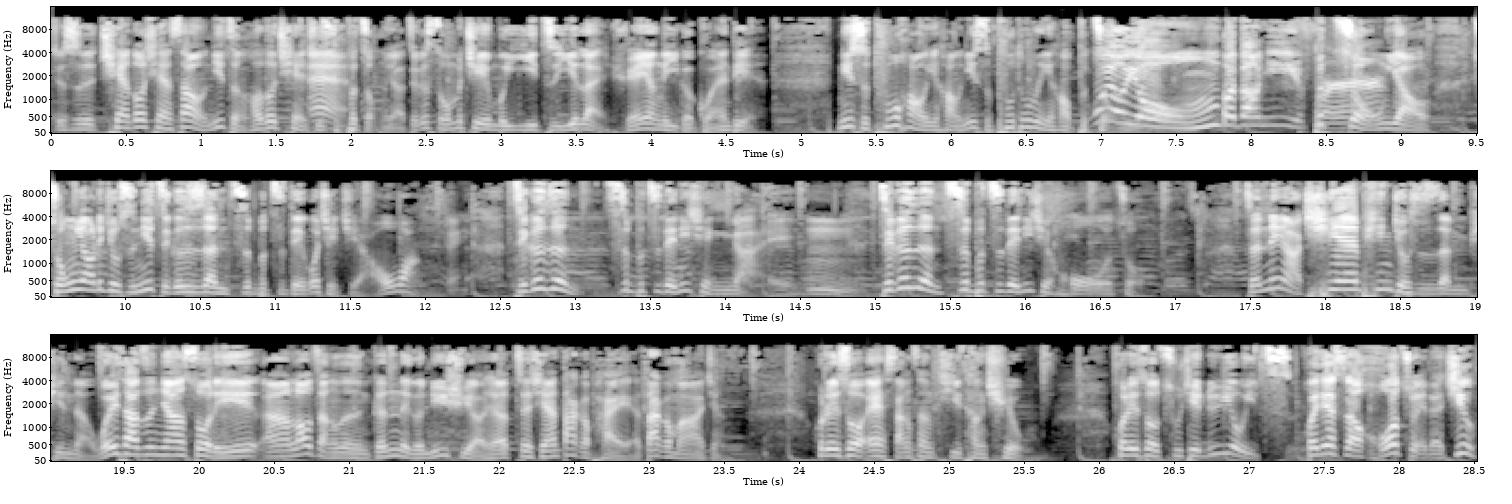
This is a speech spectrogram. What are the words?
就是钱多钱少，你挣好多钱其实不重要。这个是我们节目一直以来宣扬的一个观点。你是土豪也好，你是普通人也好，不重要。我又用不到你一分不重要，重要的就是你这个人值不值得我去交往。对，这个人值不值得你去爱？嗯，这个人值不值得你去合作？真的呀，钱品就是人品了。为啥子人家说的啊？老丈人跟那个女婿要，要在先打个牌，打个麻将，或者说哎上场踢场球。或者说出去旅游一次，或者是喝醉了酒，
